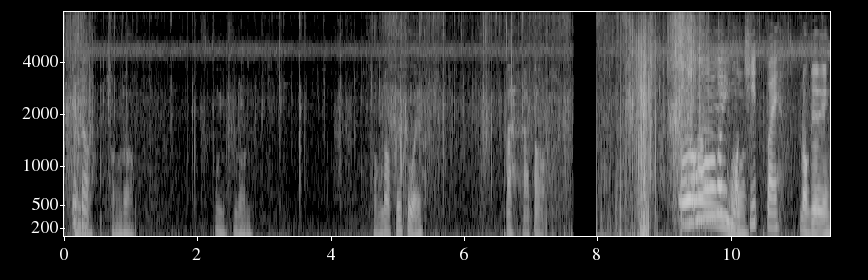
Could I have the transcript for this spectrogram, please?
เจ็ ดดอกสองดอก อุ้ยหล่นสองดอกสวยๆ ไปหาต่อ โอ้ยหัวคิดไป ดอกเดียวเอง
